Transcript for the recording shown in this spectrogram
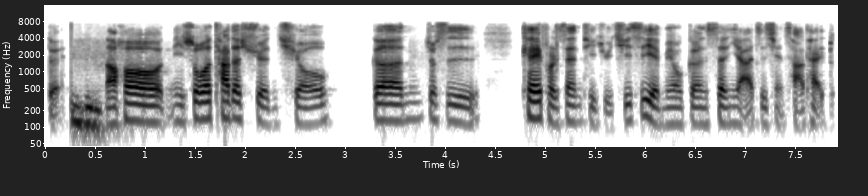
对，然后你说他的选球跟就是 K percentage，其实也没有跟生涯之前差太多。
